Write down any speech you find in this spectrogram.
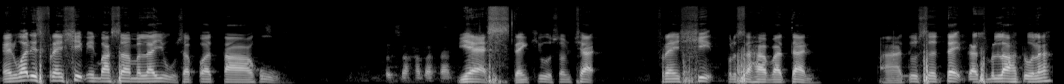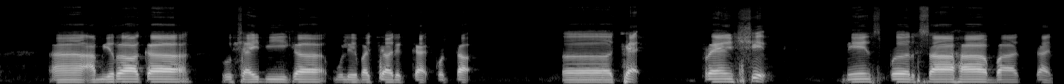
And what is friendship in bahasa Melayu? Siapa tahu? Persahabatan. Yes, thank you Somchat. Friendship, persahabatan. Ah, tu setype kat sebelah tu lah. Ah, Amira ke, Rushaidi ke, boleh baca dekat kotak uh, chat friendship means persahabatan.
